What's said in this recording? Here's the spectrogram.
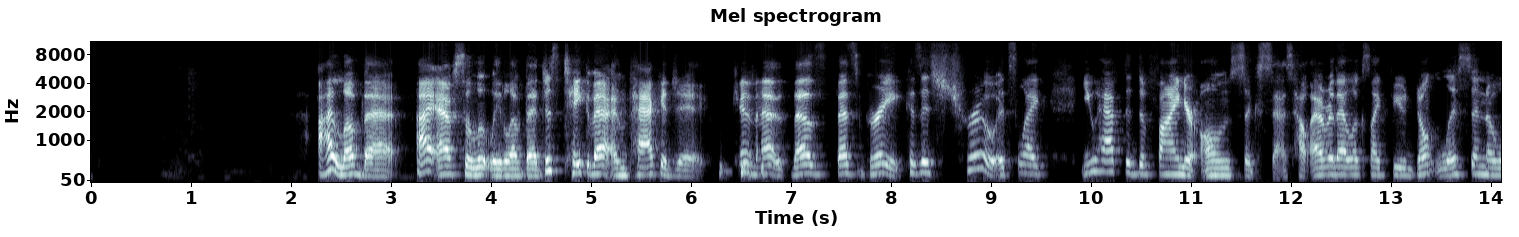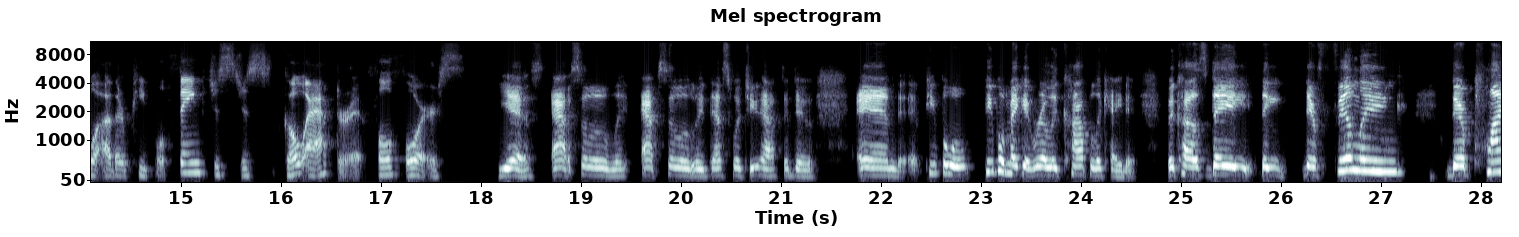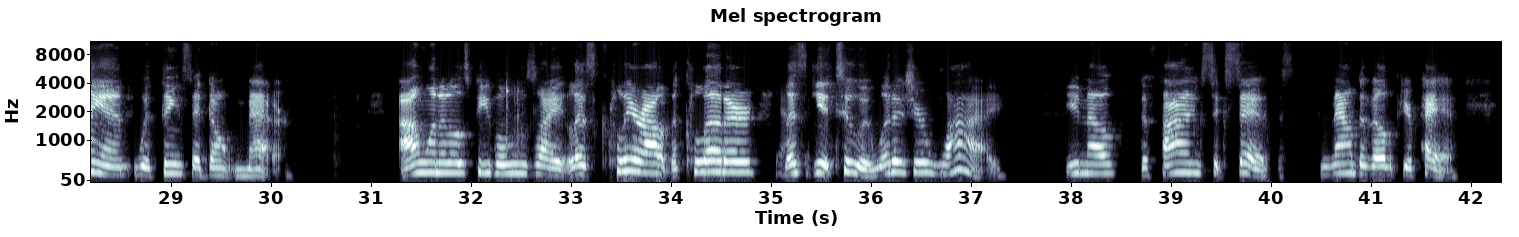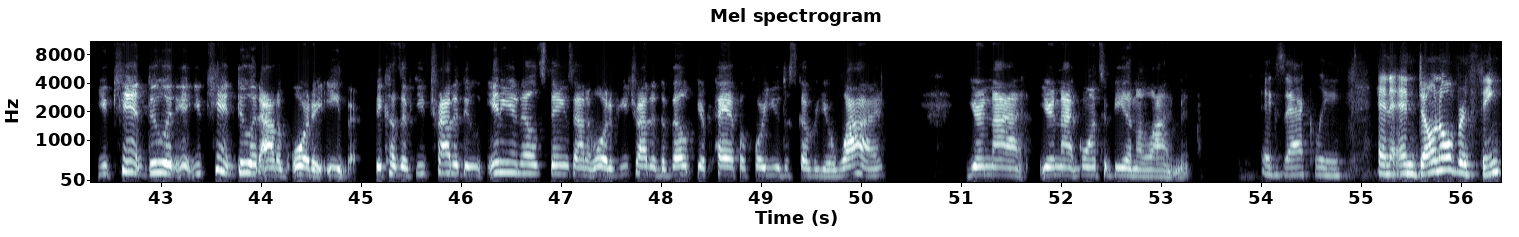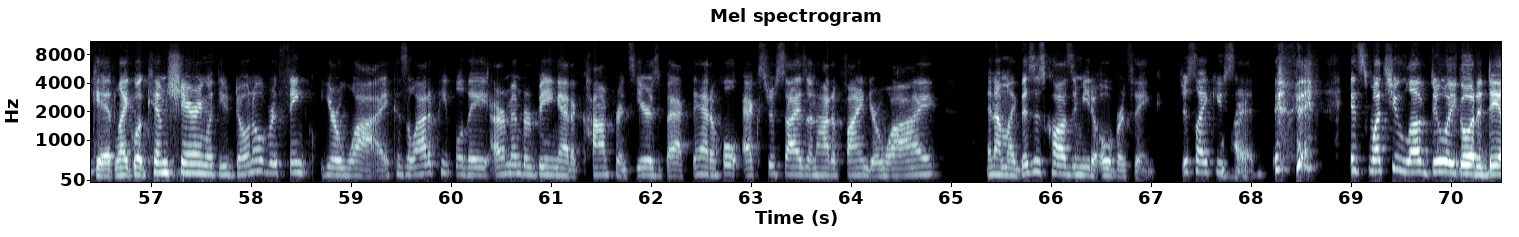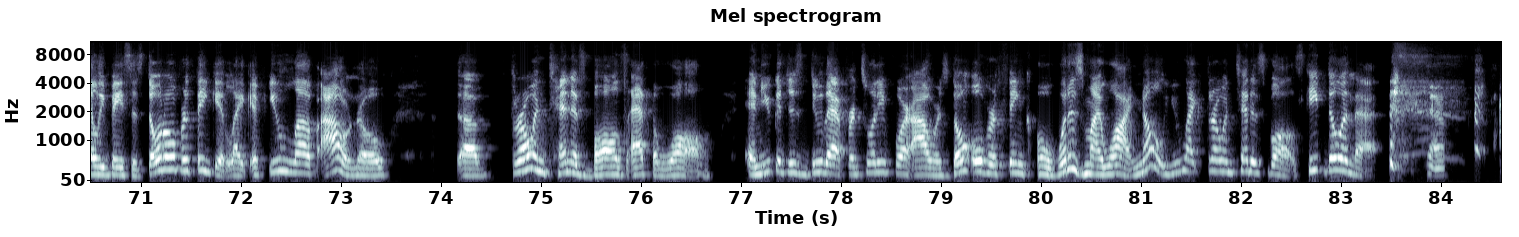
I love that. I absolutely love that. Just take that and package it. Ken, that that's that's great because it's true. It's like you have to define your own success, however that looks like for you. Don't listen to what other people think. Just just go after it full force. Yes, absolutely. Absolutely. That's what you have to do. And eh, people people make it really complicated because they they they're filling their plan with things that don't matter. I'm one of those people who's like, let's clear out the clutter. Yeah. Let's get to it. What is your why? You know, define success, now develop your path. You can't do it. You can't do it out of order either, because if you try to do any of those things out of order, if you try to develop your path before you discover your why, you're not you're not going to be in alignment. Exactly. And and don't overthink it. Like what Kim's sharing with you, don't overthink your why because a lot of people they I remember being at a conference years back. They had a whole exercise on how to find your why and I'm like this is causing me to overthink. Just like you right. said. it's what you love doing on a daily basis. Don't overthink it. Like if you love I don't know uh, throwing tennis balls at the wall and you could just do that for 24 hours. Don't overthink, oh, what is my why? No, you like throwing tennis balls. Keep doing that. yeah.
